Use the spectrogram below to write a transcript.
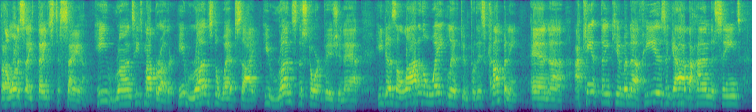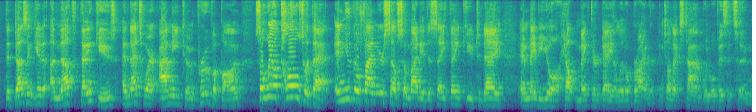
But I want to say thanks to Sam. He runs, he's my brother. He runs the website. He runs the Stork Vision app. He does a lot of the weightlifting for this company. And uh, I can't thank him enough. He is a guy behind the scenes that doesn't get enough thank yous, and that's where I need to improve upon. So we'll close with that. And you go find yourself somebody to say thank you today and maybe you'll help make their day a little brighter. Until next time, we will visit soon.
